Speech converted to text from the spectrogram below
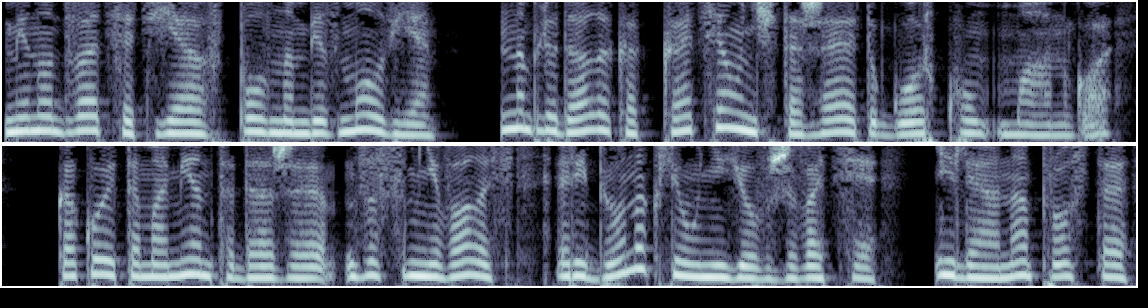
Минут двадцать я в полном безмолвии Наблюдала, как Катя уничтожает горку манго. Какой-то момент даже засомневалась, ребенок ли у нее в животе, или она просто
